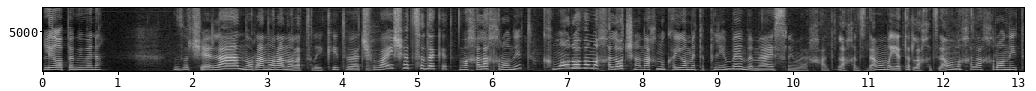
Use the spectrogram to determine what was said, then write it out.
להירפא ממנה? זאת שאלה נורא נורא נורא טריקית, והתשובה היא שאת צודקת. מחלה כרונית, כמו רוב המחלות שאנחנו כיום מטפלים בהן במאה ה-21. לחץ דם, יתר לחץ דם הוא מחלה כרונית,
